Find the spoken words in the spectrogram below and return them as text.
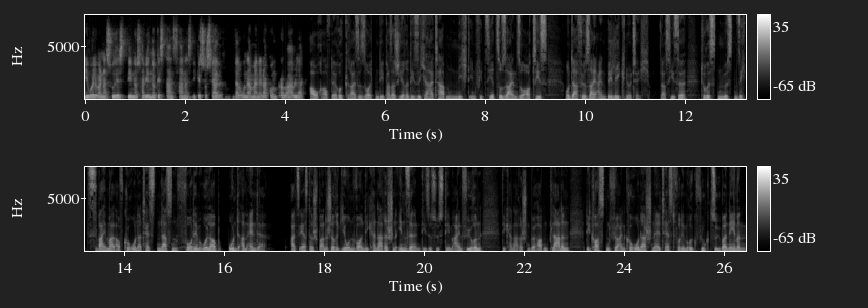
y vuelvan a su destino sabiendo que están sanas y que eso sea de alguna manera comprobable. Auch auf der Rückreise sollten die Passagiere die Sicherheit haben, nicht infiziert zu sein, so Ortiz, und dafür sei ein Beleg nötig. Das hieße, Touristen müssten sich zweimal auf Corona testen lassen, vor dem Urlaub und am Ende. Als erste spanische Region wollen die Kanarischen Inseln dieses System einführen. Die kanarischen Behörden planen, die Kosten für einen Corona-Schnelltest vor dem Rückflug zu übernehmen.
